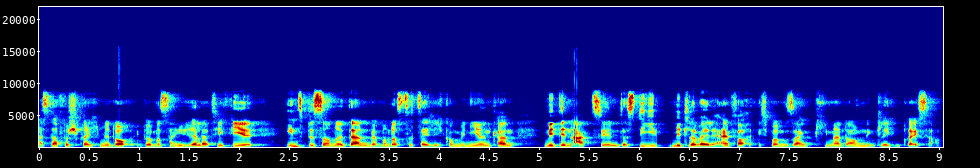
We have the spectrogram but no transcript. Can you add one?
Also da versprechen wir doch, ich würde mal sagen, relativ viel. Insbesondere dann, wenn man das tatsächlich kombinieren kann mit den Aktien, dass die mittlerweile einfach, ich würde mal sagen, Pi mal Daumen den gleichen Preis haben.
